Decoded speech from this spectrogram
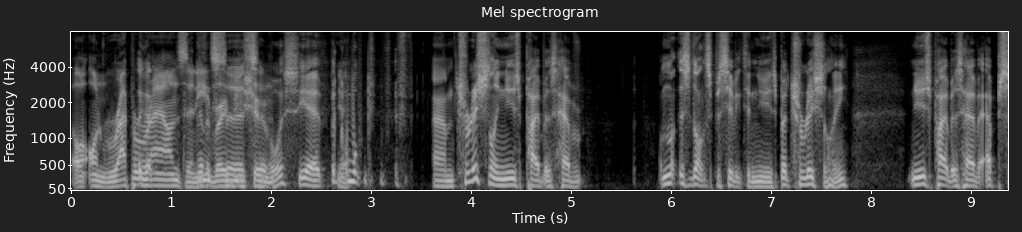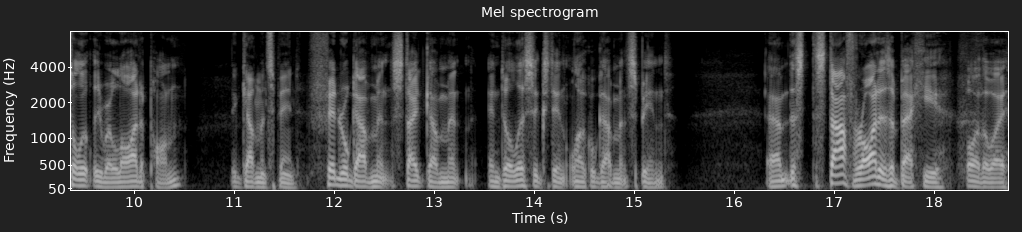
on, wraparounds and got a inserts. very big share and- voice. Yeah, but Yeah. well, um, traditionally newspapers have. I'm not, this is not specific to news, but traditionally, newspapers have absolutely relied upon the government spend. federal government, state government, and to a less extent local government spend. Um, the, the staff writers are back here, by the way,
